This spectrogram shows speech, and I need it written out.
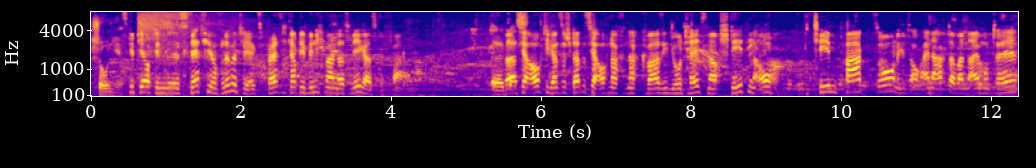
schon hier. Es gibt ja auch den äh, Statue of Liberty Express. Ich glaube, hier bin ich mal in Las Vegas gefahren. Äh, Da ist ja auch, die ganze Stadt ist ja auch nach, nach quasi die Hotels nach Städten auch themenparkt so. Und da gibt es auch eine Achterbahn in einem Hotel,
